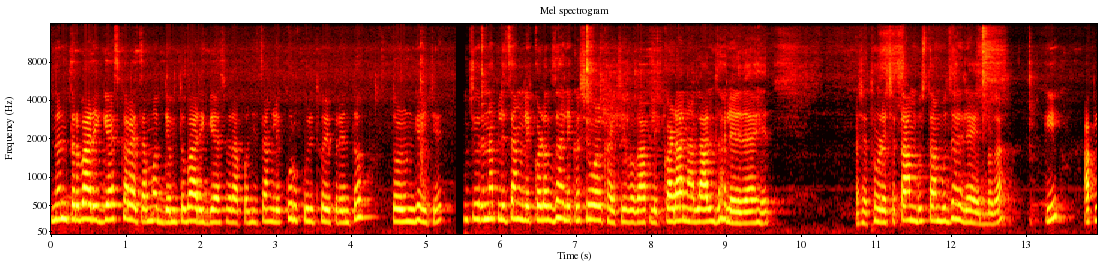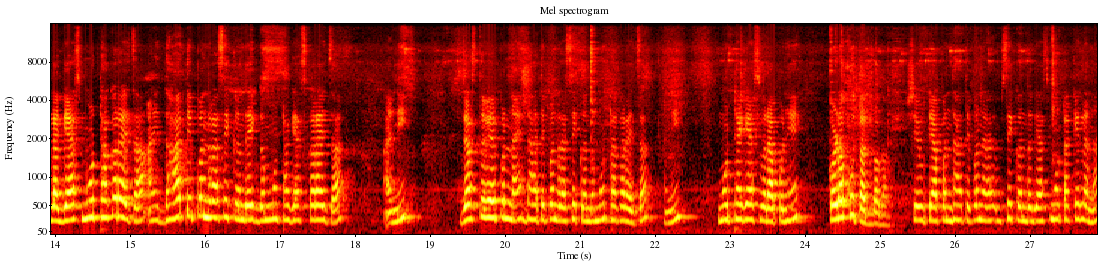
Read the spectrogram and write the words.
नंतर बारीक गॅस करायचा. मध्यम तो बारीक गॅसवर आपण हे चांगले कुरकुरीत होईपर्यंत तळून घ्यायचे. मंचुरियन आपले चांगले कडक झाले कसे ओळखायचे? बघा आपले कडाना लाल झालेले आहेत. अशा थोड्याशा तांबूस तांबूस झालेल्या आहेत बघा की आपला गॅस मोठा करायचा आणि दहा ते पंधरा सेकंद एकदम मोठा गॅस करायचा आणि जास्त वेळ पण नाही दहा ते पंधरा सेकंद मोठा करायचा आणि मोठ्या गॅसवर आपण हे कडक होतात बघा. शेवटी आपण दहा ते पंधरा सेकंद गॅस मोठा केला ना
